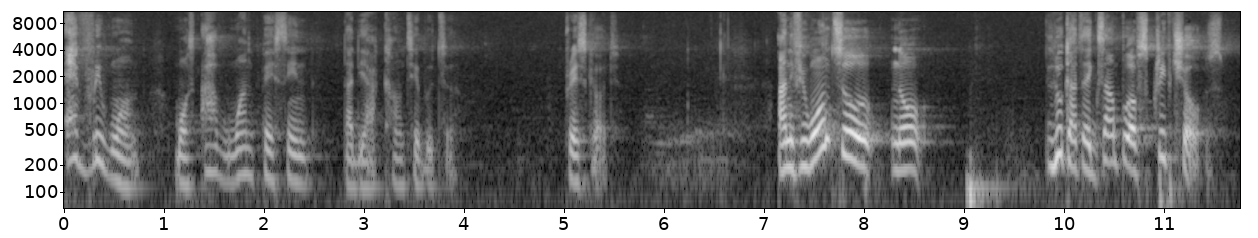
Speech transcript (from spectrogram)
Everyone must have one person that they are accountable to. Praise God. And if you want to you know, look at the example of scriptures,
